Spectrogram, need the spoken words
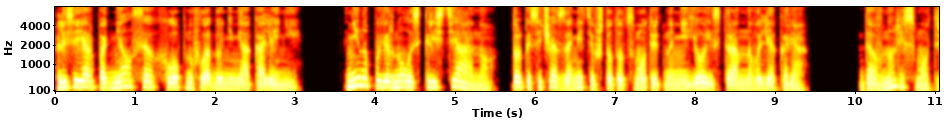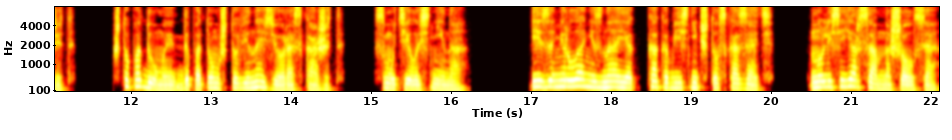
Лисияр поднялся, хлопнув ладонями о колени. Нина повернулась к Кристиану, только сейчас заметив, что тот смотрит на нее и странного лекаря. Давно ли смотрит? Что подумает, да потом, что Венезио расскажет? Смутилась Нина. И замерла, не зная, как объяснить, что сказать. Но Лисияр сам нашелся.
